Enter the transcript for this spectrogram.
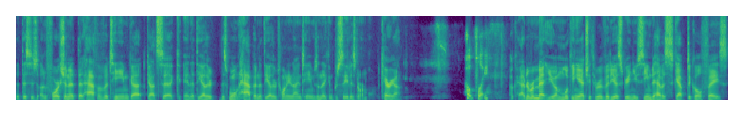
that this is unfortunate that half of a team got got sick, and that the other this won't happen at the other 29 teams, and they can proceed as normal. Carry on. Hopefully. Okay, I've never met you. I'm looking at you through a video screen. You seem to have a skeptical face,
